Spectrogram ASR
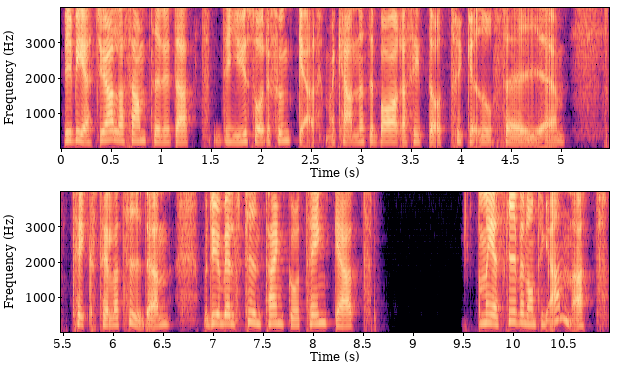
vi vet ju alla samtidigt att det är ju så det funkar, man kan inte bara sitta och trycka ur sig eh, text hela tiden. Men det är en väldigt fin tanke att tänka att men jag skriver någonting annat.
